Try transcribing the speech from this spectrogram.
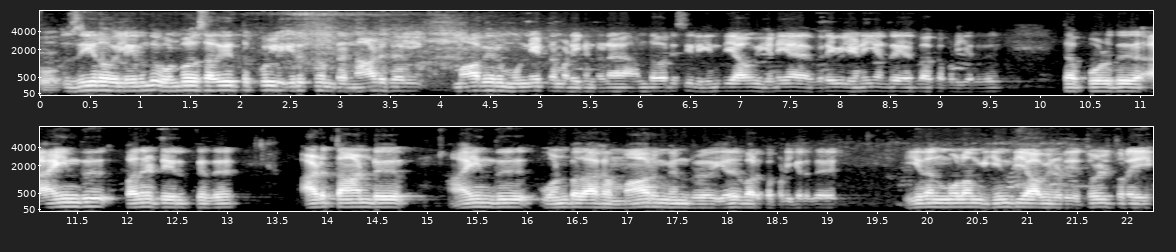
ஜீரோவிலிருந்து ஒன்பது சதவீதத்துக்குள் இருக்கின்ற நாடுகள் மாபெரும் முன்னேற்றம் அடைகின்றன. அந்த வரிசையில் இந்தியாவும் இணைய விரைவில் இணைய என்று எதிர்பார்க்கப்படுகிறது. தற்பொழுது ஐந்து பதினெட்டு இருக்குது. அடுத்த ஆண்டு ஐந்து ஒன்பதாக மாறும் என்று எதிர்பார்க்கப்படுகிறது. இதன் மூலம் இந்தியாவினுடைய தொழில்துறை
